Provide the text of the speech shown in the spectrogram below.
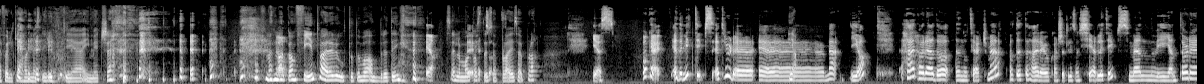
Jeg føler ikke jeg har det mest ryddige imaget. Men man ja. kan fint være rotete med andre ting. ja, Selv om man kaster søpla i søpla. Yes. OK. Er det mitt tips? Jeg tror det er ja. meg. Ja. Her har jeg da notert meg at dette her er jo kanskje et litt sånn kjedelig tips, men vi gjentar det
